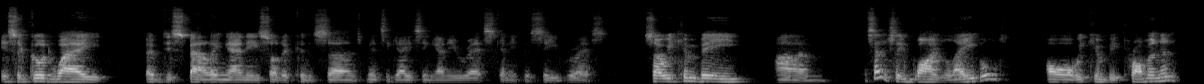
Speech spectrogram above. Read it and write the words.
it's a good way of dispelling any sort of concerns, mitigating any risk, any perceived risk. So we can be um, essentially white labeled, or we can be prominent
